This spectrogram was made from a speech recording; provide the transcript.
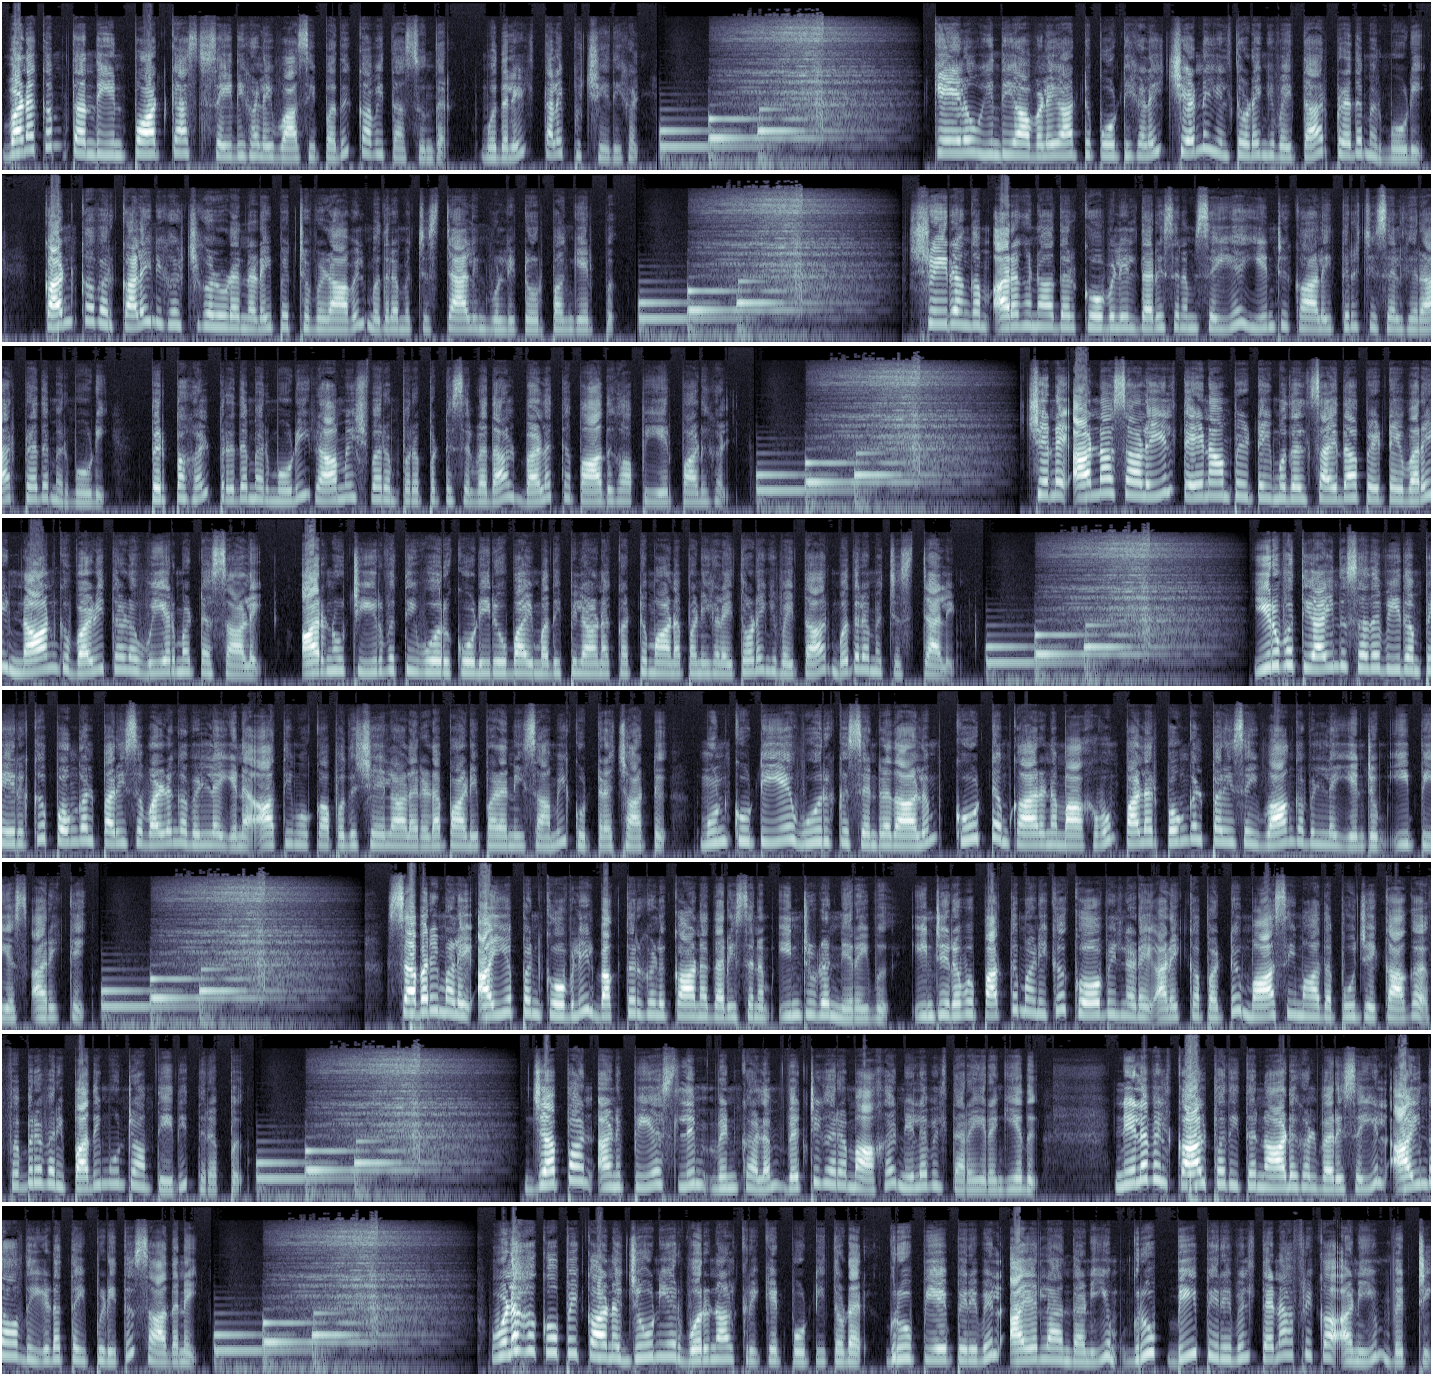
வணக்கம் தந்தையின் பாட்காஸ்ட் செய்திகளை வாசிப்பது கவிதா சுந்தர். முதலில் தலைப்புச் செய்திகள். கேலோ இந்தியா விளையாட்டுப் போட்டிகளை சென்னையில் தொடங்கி வைத்தார் பிரதமர் மோடி. கண்கவர் கலை நிகழ்ச்சிகளுடன் நடைபெற்ற விழாவில் முதலமைச்சர் ஸ்டாலின் உள்ளிட்டோர் பங்கேற்பு. ஸ்ரீரங்கம் அரங்கநாதர் கோவிலில் தரிசனம் செய்ய இன்று காலை திருச்சி செல்கிறார் பிரதமர் மோடி. பிற்பகல் பிரதமர் மோடி ராமேஸ்வரம் புறப்பட்டு செல்வதால் பலத்த பாதுகாப்பு ஏற்பாடுகள். சென்னை அண்ணா சாலையில் தேனாம்பேட்டை முதல் சைதாப்பேட்டை வரை நான்கு வழித்தட உயர்மட்ட சாலை. அறுநூற்றி இருபத்தி ஓரு கோடி ரூபாய் மதிப்பிலான கட்டுமான பணிகளை தொடங்கி வைத்தார் முதலமைச்சர் ஸ்டாலின். இருபத்தி ஐந்து சதவீதம் பேருக்கு பொங்கல் பரிசு வழங்கவில்லை என அதிமுக பொதுச்செயலாளர் எடப்பாடி பழனிசாமி குற்றச்சாட்டு. முன்கூட்டியே ஊருக்கு சென்றதாலும் கூட்டம் காரணமாகவும் பலர் பொங்கல் பரிசை வாங்கவில்லை என்றும் இபிஎஸ் அறிக்கை. சபரிமலை ஐயப்பன் கோவிலில் பக்தர்களுக்கான தரிசனம் இன்றுடன் நிறைவு. இன்றிரவு பத்து மணிக்கு கோவில் நடை அடைக்கப்பட்டு மாசி மாத பூஜைக்காக பிப்ரவரி பதிமூன்றாம் தேதி திறப்பு. ஜப்பான் அனுப்பிய ஸ்லிம் விண்கலம் வெற்றிகரமாக நிலவில் தரையிறங்கியது. நிலவில் கால் பதித்த நாடுகள் வரிசையில் ஐந்தாவது இடத்தை பிடித்து சாதனை. உலகக்கோப்பைக்கான ஜூனியர் ஒருநாள் கிரிக்கெட் போட்டித் தொடர். குரூப் ஏ பிரிவில் அயர்லாந்து அணியும் குரூப் பி பிரிவில் தென்னாப்பிரிக்கா அணியும் வெற்றி.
